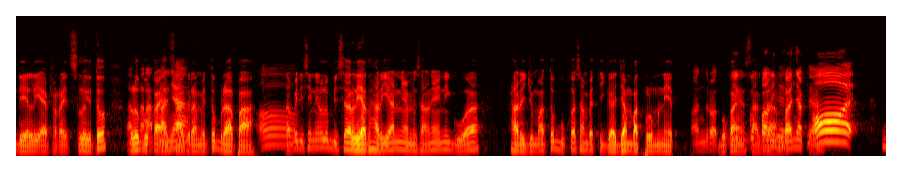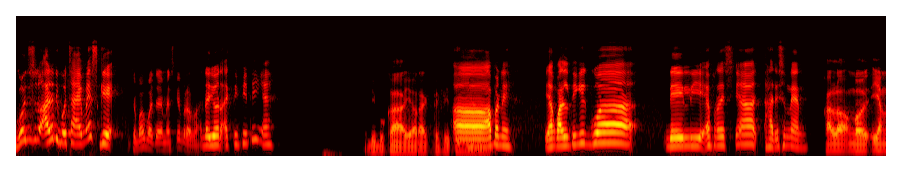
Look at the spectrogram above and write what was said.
daily average lu itu, lu buka. Instagram itu berapa. Oh. Tapi di sini lu bisa lihat hariannya, misalnya ini gua hari Jumat tuh buka sampai 3 jam 40 menit. Android. Buka Ini Instagram. paling banyak ya. Oh, gue justru ada di bocah MSG. Coba baca MSG berapa? Ada your activity-nya. Dibuka your activity. Eh apa nih? Yang paling tinggi gua daily average-nya hari Senin. Kalau nggak yang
